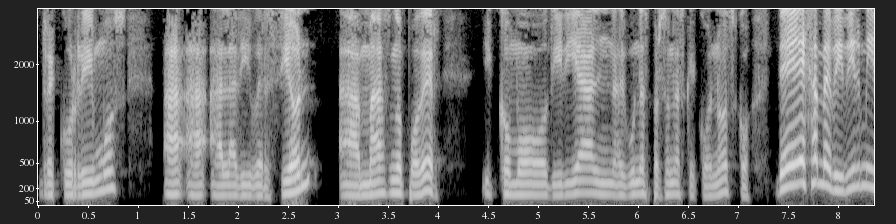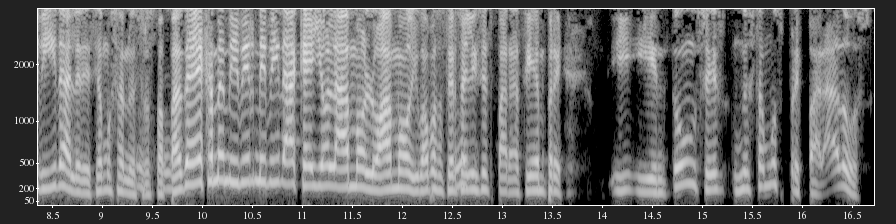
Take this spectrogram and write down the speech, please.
recurrimos a, a, la diversión a más no poder. Y como dirían algunas personas que conozco, déjame vivir mi vida, le decíamos a nuestros papás, déjame vivir mi vida, que yo la amo, lo amo y vamos a ser felices para siempre. Y, y entonces no estamos preparados.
